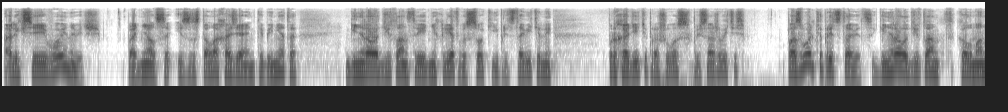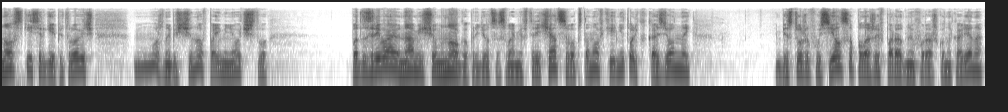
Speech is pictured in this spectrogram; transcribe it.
Алексей Воинович поднялся из-за стола хозяин кабинета, генерал-адъютант средних лет, высокий и представительный. «Проходите, прошу вас, присаживайтесь». Позвольте представиться. Генерал-адъютант Колмановский Сергей Петрович, можно без чинов, по имени-отчеству. Подозреваю, нам еще много придется с вами встречаться в обстановке не только казенной. Бестужев уселся, положив парадную фуражку на колено.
